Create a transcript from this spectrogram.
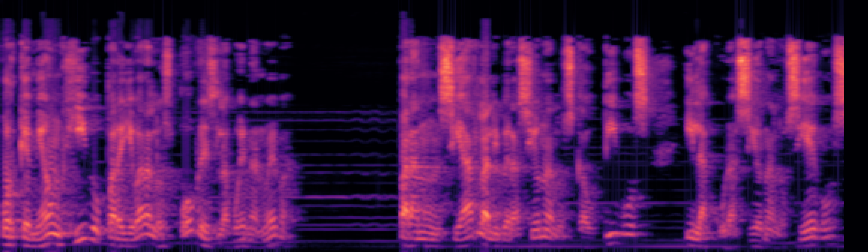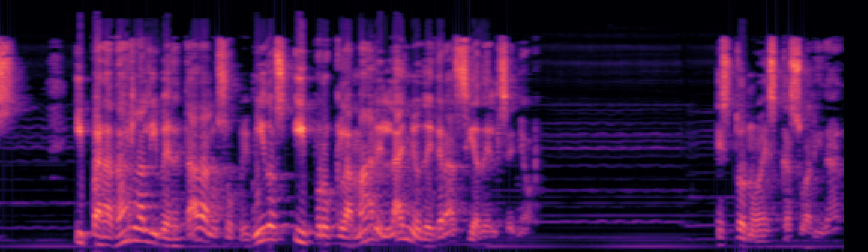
porque me ha ungido para llevar a los pobres la buena nueva, para anunciar la liberación a los cautivos y la curación a los ciegos, y para dar la libertad a los oprimidos y proclamar el año de gracia del Señor. Esto no es casualidad,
